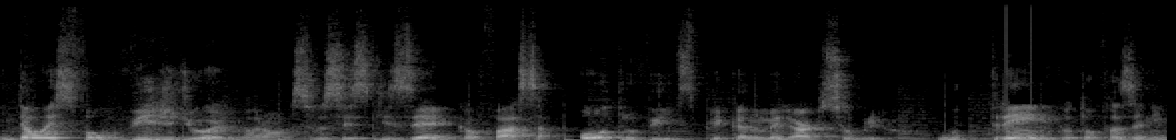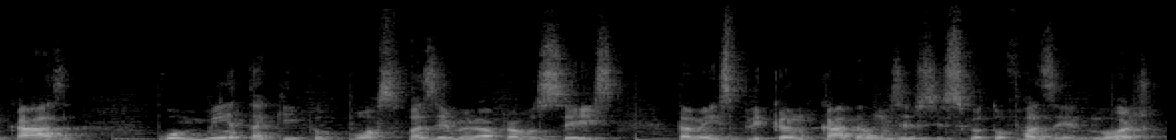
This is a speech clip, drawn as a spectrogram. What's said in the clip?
Então esse foi o vídeo de hoje, Marão. Se vocês quiserem que eu faça outro vídeo explicando melhor sobre o treino que eu estou fazendo em casa, comenta aqui que eu posso fazer melhor para vocês, também explicando cada um exercício que eu estou fazendo. Lógico,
